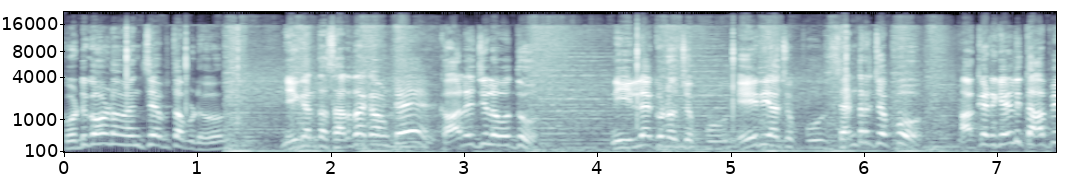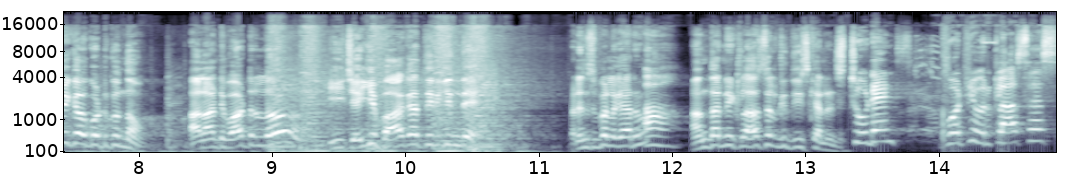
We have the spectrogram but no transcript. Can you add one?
కొట్టుకోవడం ఎంతసేపు తమ్ముడు? నీకంత సరదాగా ఉంటే కాలేజీలో వద్దు. నీ ఇల్లు ఎక్కడో చెప్పు ఏరియా చెప్పు సెంటర్ చెప్పు. అక్కడికి వెళ్ళి తాపీగా కొట్టుకుందాం. అలాంటి వాటిల్లో ఈ చెయ్యి బాగా తిరిగిందే. ప్రిన్సిపల్ గారు. అందరినీ క్లాసులకి తీసుకెళ్ళండి. Students go to your classes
